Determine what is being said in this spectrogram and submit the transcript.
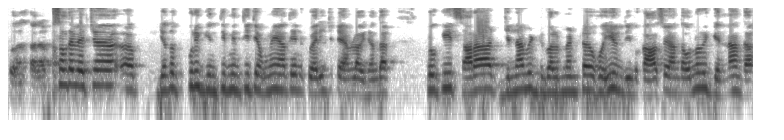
16 17 ਅਸਲ ਦੇ ਵਿੱਚ ਜਦੋਂ ਪੂਰੀ ਗਿਣਤੀ ਮਿੰਤੀ ਤੇ ਆਉਣੇ ਆ ਤੇ ਇਨਕੁਆਇਰੀ 'ਚ ਟਾਈਮ ਲੱਗ ਜਾਂਦਾ ਕਿਉਂਕਿ ਸਾਰਾ ਜਿੰਨਾ ਵੀ ਡਿਵੈਲਪਮੈਂਟ ਹੋਈ ਹੁੰਦੀ ਵਿਕਾਸ ਹੋਇਆ ਹੁੰਦਾ ਉਹਨੂੰ ਵੀ ਗਿਣਨਾ ਹੁੰਦਾ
